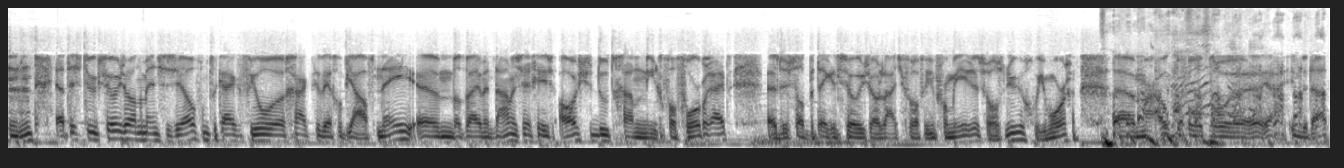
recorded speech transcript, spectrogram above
Mhm. Ja, het is natuurlijk sowieso aan de mensen zelf om te kijken van joh, eh, ga ik de weg op ja of nee. Ehm, wat wij met name zeggen is, als je het doet, ga dan in ieder geval voorbereid. Eh, dus dat betekent sowieso, laat je vooraf informeren, zoals nu, goedemorgen. Eh, maar ook bijvoorbeeld door, ja, inderdaad.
